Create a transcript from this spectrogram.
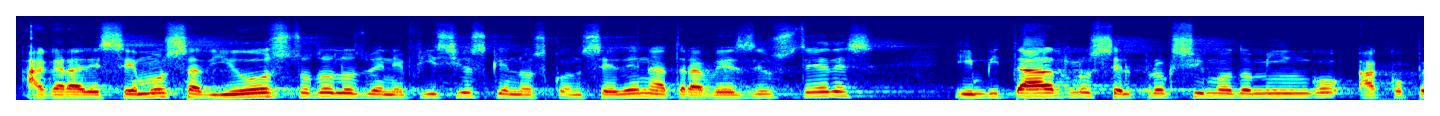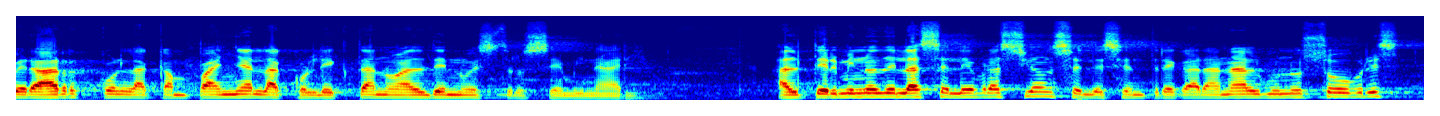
Agradecemos a Dios todos los beneficios que nos conceden a través de ustedes. Invitarlos el próximo domingo a cooperar con la campaña La colecta anual de nuestro seminario. Al término de la celebración se les entregarán algunos sobres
